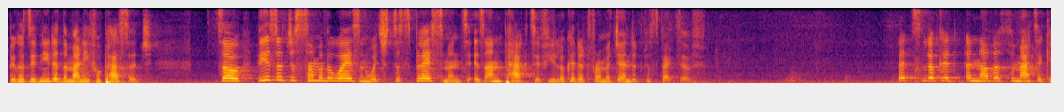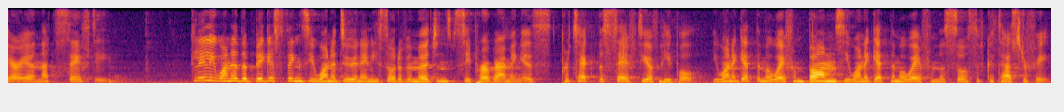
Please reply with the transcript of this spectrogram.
because he needed the money for passage. So these are just some of the ways in which displacement is unpacked if you look at it from a gendered perspective. Let's look at another thematic area, and that's safety. Clearly, one of the biggest things you want to do in any sort of emergency programming is protect the safety of people. You want to get them away from bombs, you want to get them away from the source of catastrophe.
